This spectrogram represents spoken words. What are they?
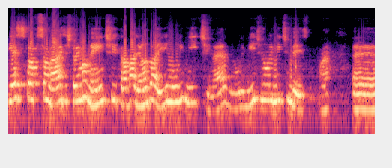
e esses profissionais extremamente trabalhando aí no limite, né? No limite, no limite mesmo. Né? É,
